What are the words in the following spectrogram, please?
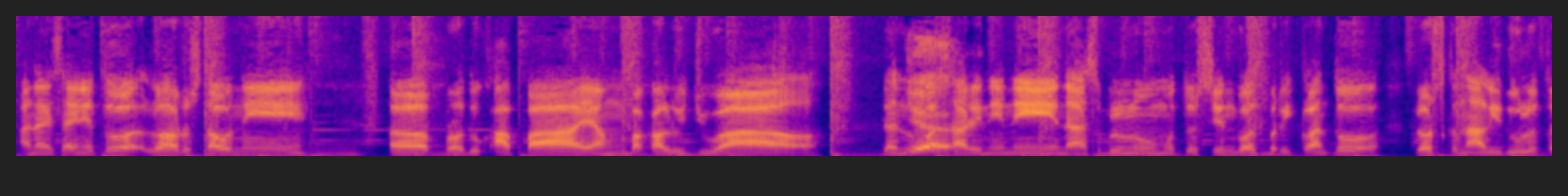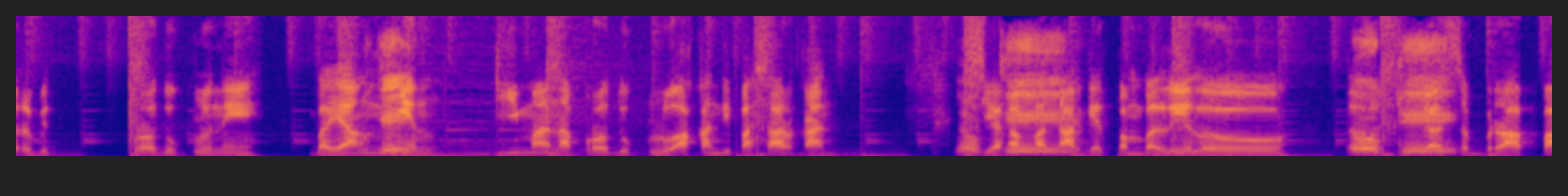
analisa ini tuh lu harus tahu nih eh, produk apa yang bakal lu jual dan lu Ya. pasarin ini nah sebelum lu mutusin buat beriklan tuh lu harus kenali dulu terlebih produk lu nih bayangin gimana produk lu akan dipasarkan Oke. siapa target pembeli lu terus Oke. juga seberapa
